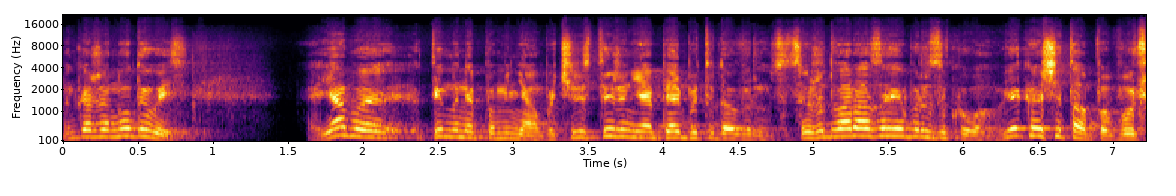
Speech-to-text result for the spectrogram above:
Він каже: ну дивись, я би, ти мене поміняв, бо через тиждень я опять би туди вернувся. Це вже два рази я б ризикував. Я краще там побуду.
